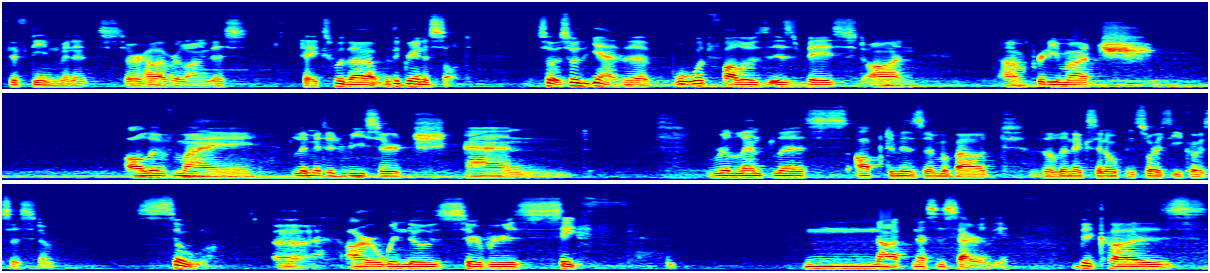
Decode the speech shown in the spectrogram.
15 minutes, or however long this takes, with a, with a grain of salt so so yeah, the what follows is based on um, pretty much all of my limited research and relentless optimism about the Linux and open source ecosystem. So, uh, are Windows servers safe? Not necessarily, because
